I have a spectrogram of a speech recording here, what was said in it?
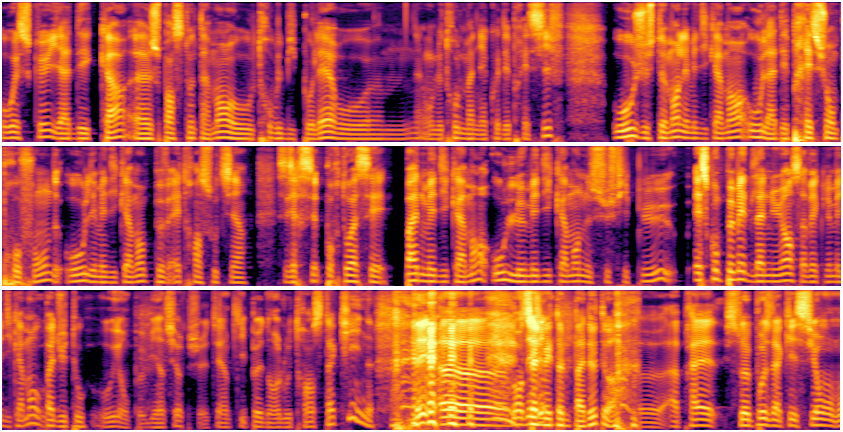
ou est-ce qu'il y a des cas, je pense notamment aux troubles bipolaires ou, ou le trouble maniaco-dépressif, où justement les médicaments ou la dépression profonde, où les médicaments peuvent être en soutien C'est-à-dire c'est- pour toi, c'est pas de médicament ou le médicament ne suffit plus Est-ce qu'on peut mettre de la nuance avec le médicament ou pas du tout? Oui, on peut bien sûr. J'étais un petit peu dans l'outrance taquine. Mais euh, bon, Ça ne m'étonne pas de toi. euh, après, se pose la question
